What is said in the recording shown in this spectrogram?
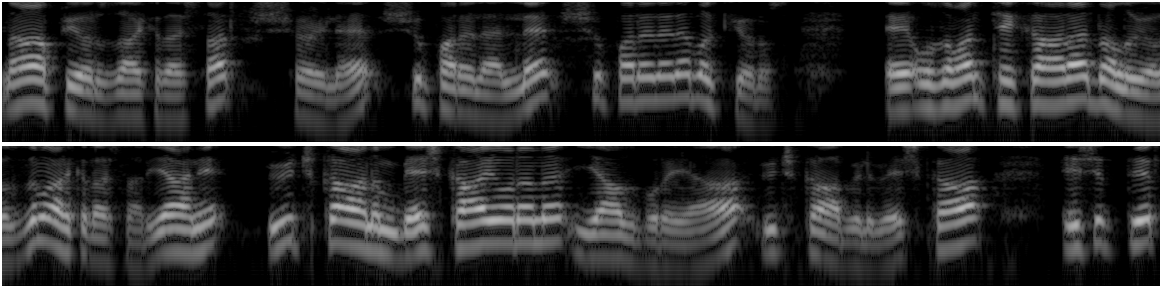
ne yapıyoruz arkadaşlar? Şöyle şu paralelle şu paralele bakıyoruz. E, o zaman tekrara dalıyoruz değil mi arkadaşlar? Yani 3K'nın 5K oranı yaz buraya. 3K bölü 5K eşittir.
